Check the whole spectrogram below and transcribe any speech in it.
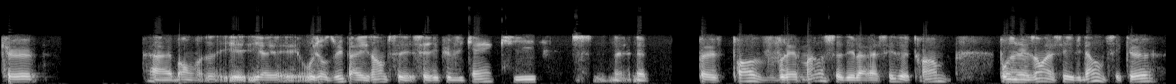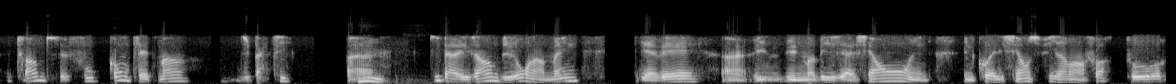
que euh, bon, aujourd'hui, par exemple, ces, républicains qui ne, peuvent pas vraiment se débarrasser de Trump pour une raison assez évidente, c'est que Trump se fout complètement du parti. Euh, hmm. Si, par exemple, du jour au lendemain, il y avait une, mobilisation, une, une, coalition suffisamment forte pour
